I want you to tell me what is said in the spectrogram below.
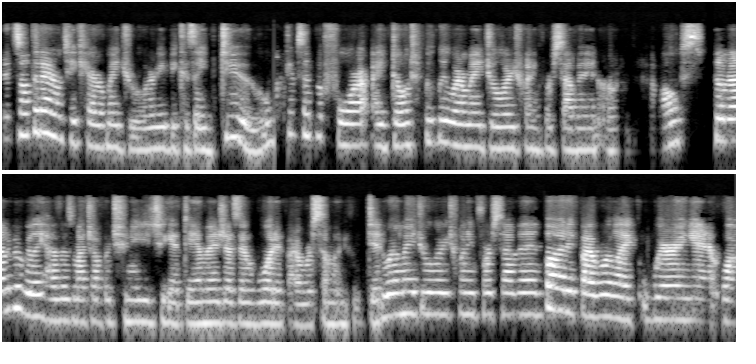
It's not that I don't take care of my jewelry because I do. Like I've said before, I don't typically wear my jewelry 24 7 or house. So none of it really has as much opportunity to get damaged as it would if I were someone who did wear my jewelry 24 7. But if I were like wearing it while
